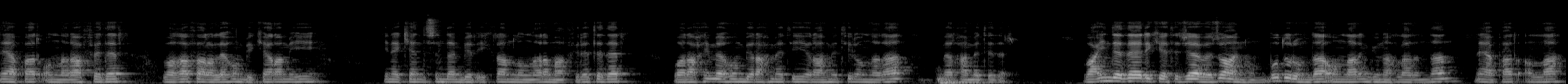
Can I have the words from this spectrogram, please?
ne yapar? Onları affeder. Ve gafara lehum bi keramihi. Yine kendisinden bir ikramla onlara mağfiret eder. Ve rahimehum bi rahmetihi. Rahmetiyle onlara merhamet eder. Ve inde zâlike yetecavezu anhum. Bu durumda onların günahlarından ne yapar? Allah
